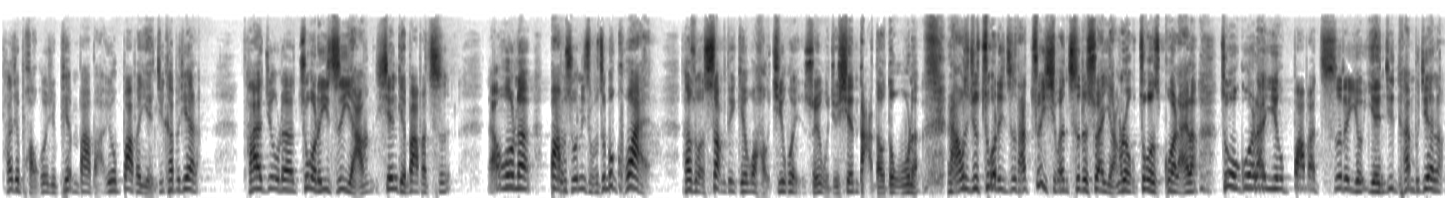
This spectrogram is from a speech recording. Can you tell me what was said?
他就跑过去骗爸爸，因为爸爸眼睛看不见了，他就呢做了一只羊，先给爸爸吃。”然后呢？爸爸说：“你怎么这么快？”他说：“上帝给我好机会，所以我就先打到东屋了。然后就做了一只他最喜欢吃的涮羊肉，做过来了。做过来以后，爸爸吃了以后眼睛看不见了。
